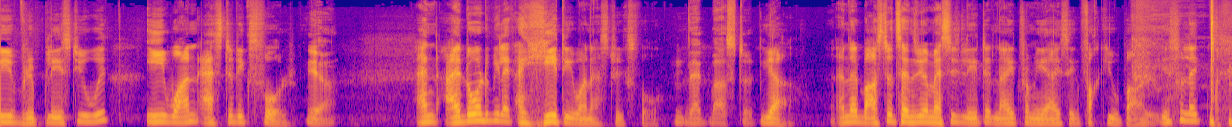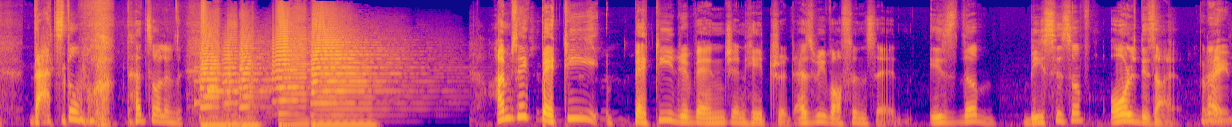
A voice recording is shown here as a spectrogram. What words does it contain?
we've replaced you with E1 asterisk 4. Yeah. And I don't want to be like, I hate E1 asterisk 4. That bastard. Yeah. And that bastard sends you a message late at night from AI saying, fuck you, pal. You know, like, that's the, that's all I'm saying. I'm saying petty, petty revenge and hatred, as we've often said, is the basis of all desire. Right.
